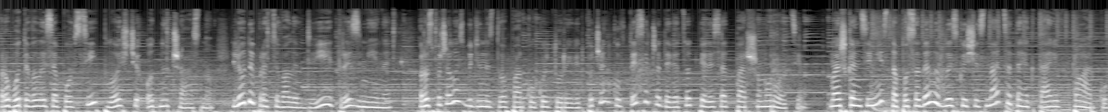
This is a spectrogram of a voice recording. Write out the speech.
Роботи велися по всій площі одночасно. Люди працювали в дві-три зміни. Розпочалось будівництво парку культури і відпочинку в 1951 році. Мешканці міста посадили близько 16 гектарів парку,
